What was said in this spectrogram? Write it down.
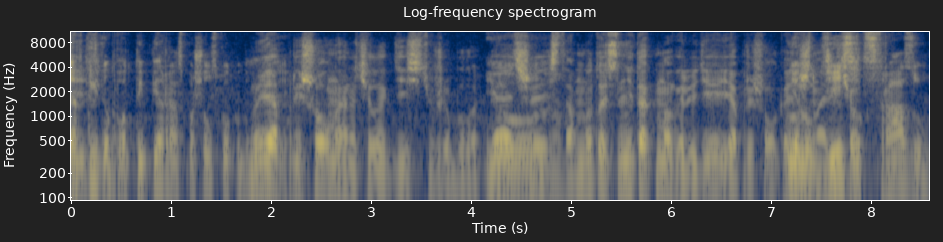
приходить. откликал? Вот ты первый раз пошел, сколько было Ну, людей? я пришел, наверное, человек 10 уже было, 5-6 Ё. там. Ну, то есть не так много людей, я пришел, Не, конечно, ну новичок. 10 сразу,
